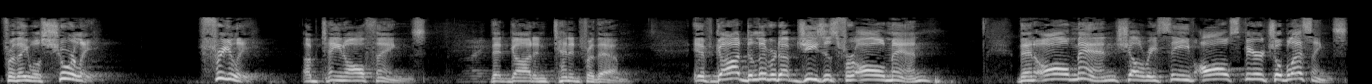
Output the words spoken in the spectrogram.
for they will surely, freely obtain all things that God intended for them. If God delivered up Jesus for all men, then all men shall receive all spiritual blessings.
